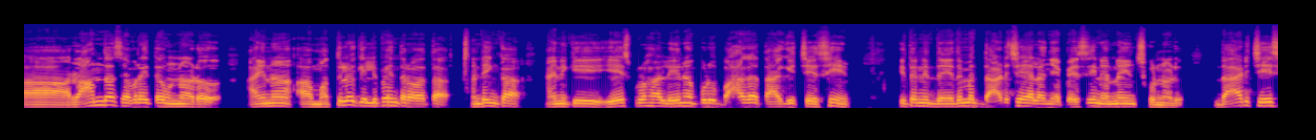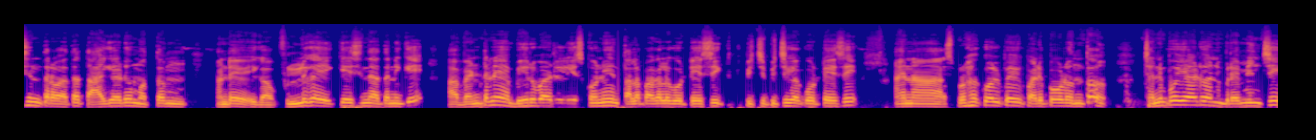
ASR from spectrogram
ఆ రామ్ దాస్ ఎవరైతే ఉన్నాడో ఆయన ఆ మత్తులోకి వెళ్ళిపోయిన తర్వాత అంటే ఇంకా ఆయనకి ఏ స్పృహ లేనప్పుడు బాగా తాగిచ్చేసి ఇతన్ని ద- మీద దాడి చేయాలని చెప్పేసి నిర్ణయించుకున్నాడు. దాడి చేసిన తర్వాత తాగాడు మొత్తం అంటే ఇక ఫుల్గా గా ఎక్కేసింది అతనికి. ఆ వెంటనే బీరు బాటిల్ తీసుకొని తల పగల కొట్టేసి పిచ్చి పిచ్చిగా కొట్టేసి ఆయన స్పృహ కోల్పోయి పడిపోవడంతో చనిపోయాడు అని భ్రమించి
